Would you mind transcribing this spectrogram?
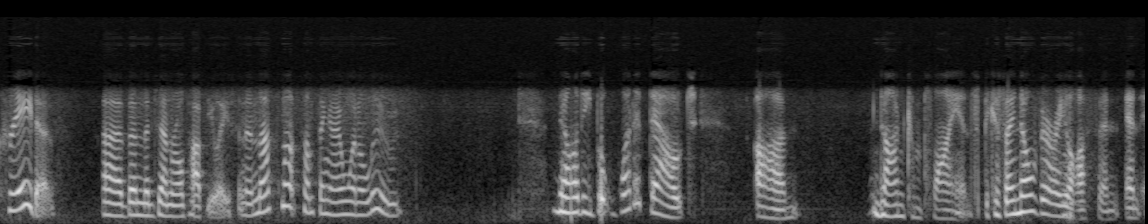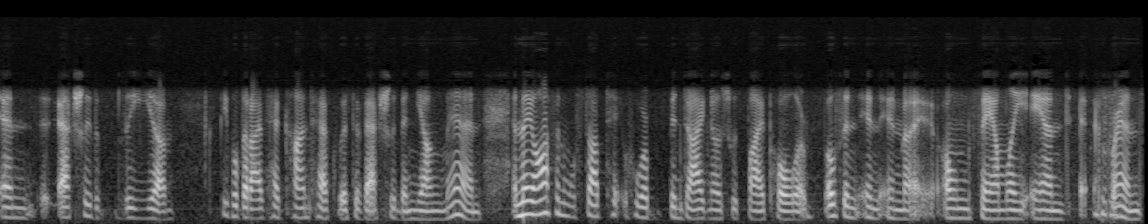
creative uh, than the general population, and that's not something I want to lose. Melody, but what about um, non-compliance? Because I know very often, and and actually the the um, people that I've had contact with have actually been young men, and they often will stop ta- who have been diagnosed with bipolar, both in in, in my own family and uh, friends,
